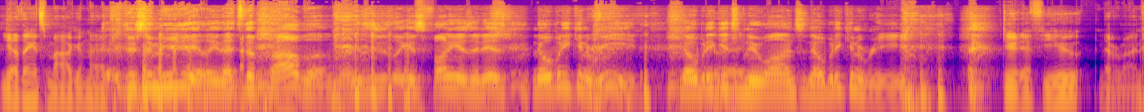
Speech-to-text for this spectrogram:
Yeah, I think it's MAGA Mac. just immediately that's the problem. It's just like as funny as it is, nobody can read. Nobody gets Right. nuance. Nobody can read. Dude, if you never mind.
